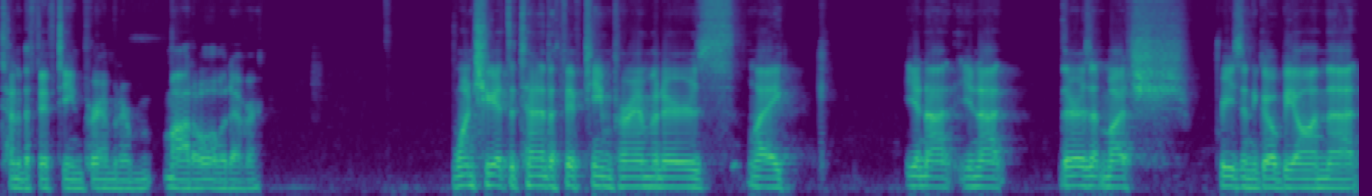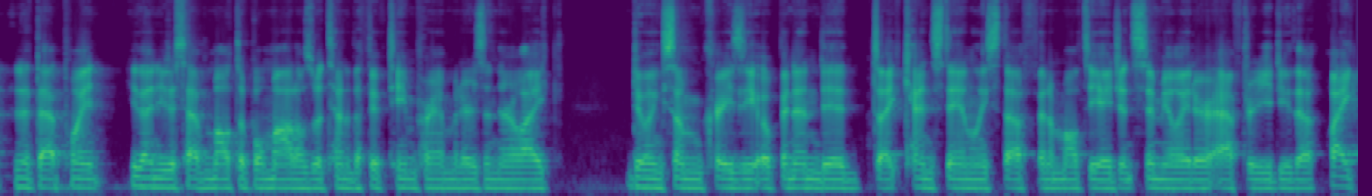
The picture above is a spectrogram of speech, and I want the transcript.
10 to the 15 parameter model or whatever once you get to 10 of the 15 parameters, like you're not, you're not, there isn't much reason to go beyond that. And at that point, you then you just have multiple models with 10 of the 15 parameters and they're like doing some crazy open-ended like Ken Stanley stuff in a multi-agent simulator after you do the like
